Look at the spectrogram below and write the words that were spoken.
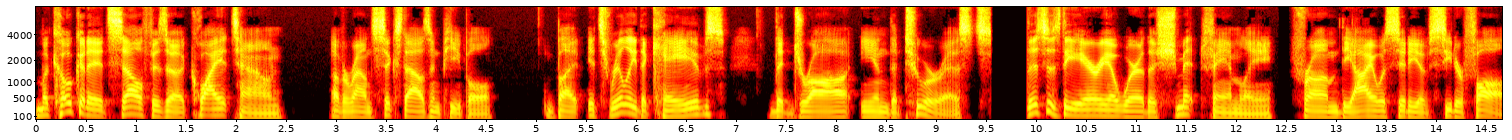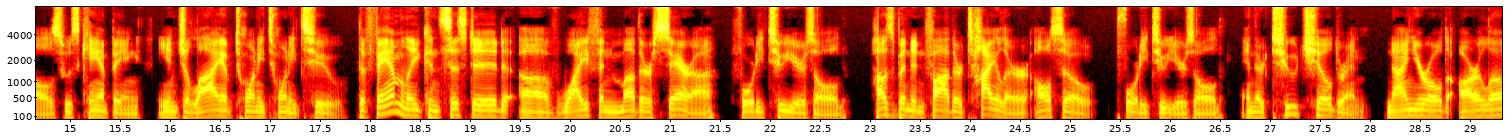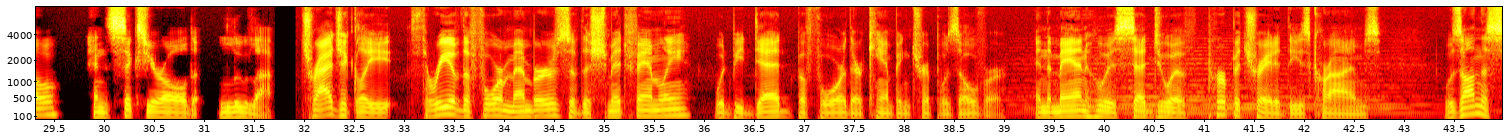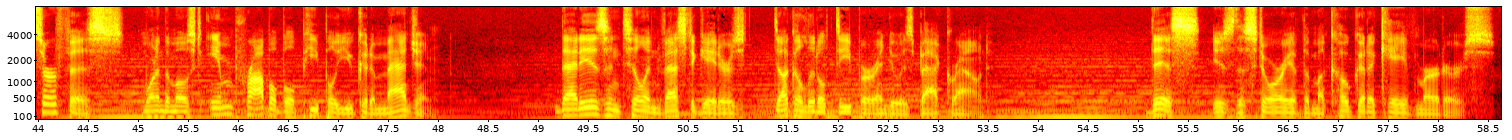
Maquoketa itself is a quiet town of around 6,000 people, but it's really the caves that draw in the tourists. This is the area where the Schmidt family from the Iowa city of Cedar Falls was camping in July of 2022. The family consisted of wife and mother Sarah, 42 years old, husband and father Tyler, also 42 years old, and their two children, nine year old Arlo and six year old Lula. Tragically, three of the four members of the Schmidt family would be dead before their camping trip was over. And the man who is said to have perpetrated these crimes was on the surface one of the most improbable people you could imagine. That is until investigators dug a little deeper into his background. This is the story of the Maquoketa Cave murders.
